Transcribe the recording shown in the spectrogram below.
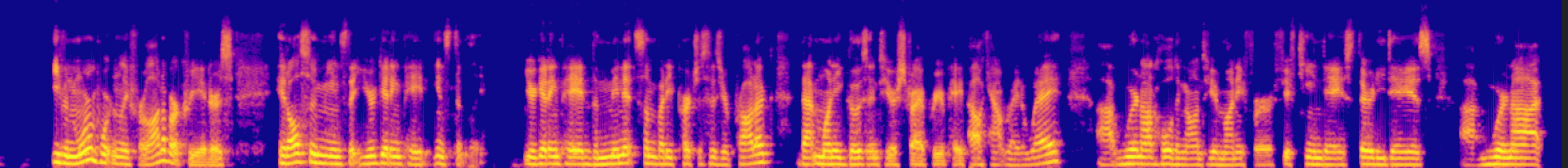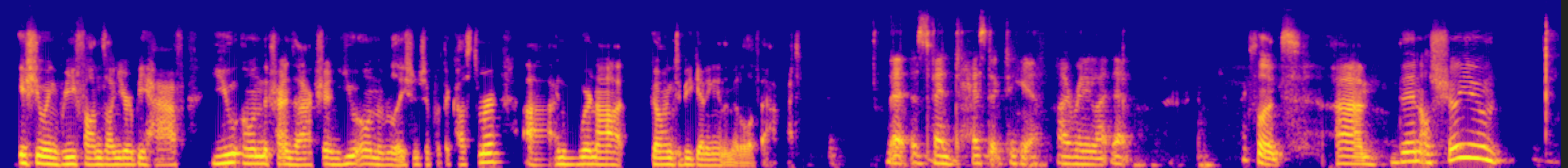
even more importantly, for a lot of our creators, it also means that you're getting paid instantly. You're getting paid the minute somebody purchases your product, that money goes into your Stripe or your PayPal account right away. Uh, we're not holding on to your money for 15 days, 30 days. Um, we're not issuing refunds on your behalf. You own the transaction, you own the relationship with the customer, uh, and we're not going to be getting in the middle of that. That is fantastic to hear. I really like that. Excellent. Um, then I'll show you.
